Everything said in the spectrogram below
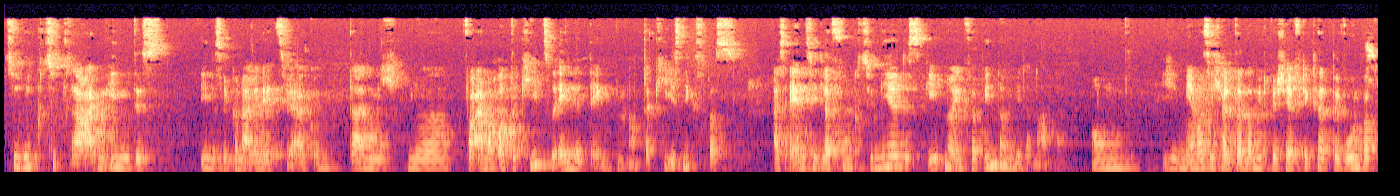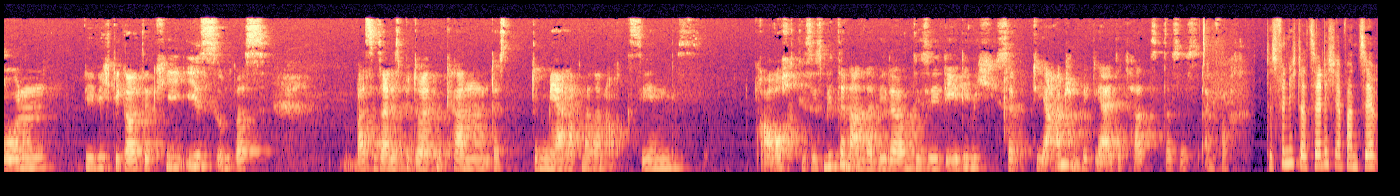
zurückzutragen in das, in das regionale Netzwerk und dann nicht nur, vor allem auch Autarkie zu Ende denken. Autarkie ist nichts, was als Einsiedler funktioniert, es geht nur in Verbindung miteinander. Und je mehr man sich halt dann damit beschäftigt hat, bei Wohnwaggonen, wie wichtig Autarkie ist und was, was es alles bedeuten kann, desto mehr hat man dann auch gesehen, das braucht dieses Miteinander wieder und diese Idee, die mich seit Jahren schon begleitet hat, dass es einfach das finde ich tatsächlich aber einen sehr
